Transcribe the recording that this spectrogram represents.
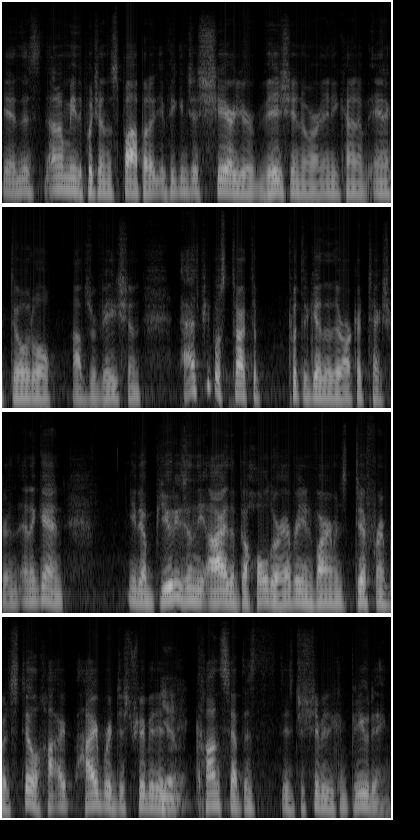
and this, I don't mean to put you on the spot, but if you can just share your vision or any kind of anecdotal observation, as people start to put together their architecture. And, and again, you know, beauty's in the eye of the beholder. Every environment's different, but still hy hybrid distributed yeah. concept is, is distributed computing.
